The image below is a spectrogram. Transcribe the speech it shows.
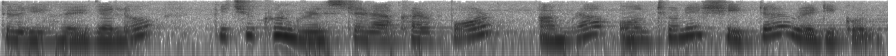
তৈরি হয়ে গেল। কিছুক্ষণ রেস্টে রাখার পর আমরা অন্থনের শীটটা রেডি করব।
